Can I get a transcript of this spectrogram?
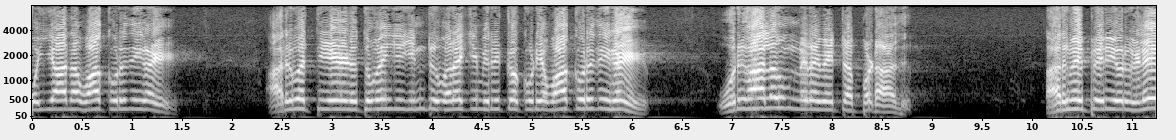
பொய்யான வாக்குறுதிகள் அறுபத்தி ஏழு துவங்கி இன்று வரைக்கும் இருக்கக்கூடிய வாக்குறுதிகள் ஒரு காலமும் நிறைவேற்றப்படாது. அருமை பெரியோர்களே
